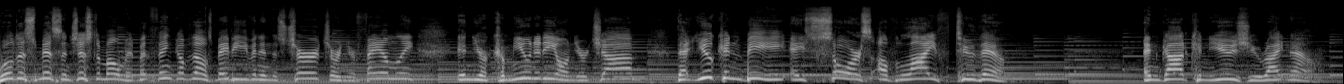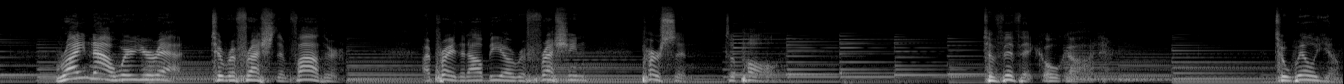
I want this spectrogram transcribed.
We'll dismiss in just a moment, but think of those, maybe even in this church or in your family, in your community, on your job, that you can be a source of life to them. And God can use you right now right now where you're at to refresh them. Father, I pray that I'll be a refreshing person to Paul, to Vivek, oh God, to William.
